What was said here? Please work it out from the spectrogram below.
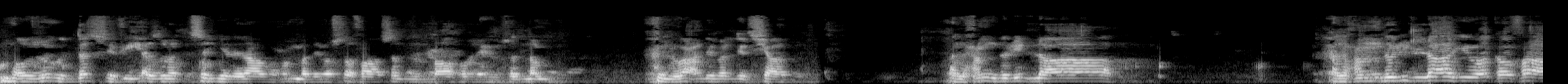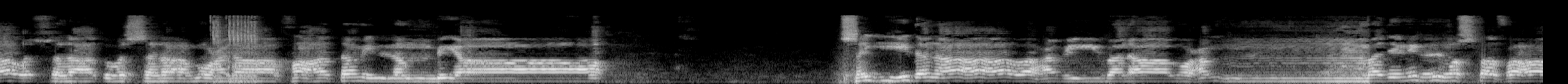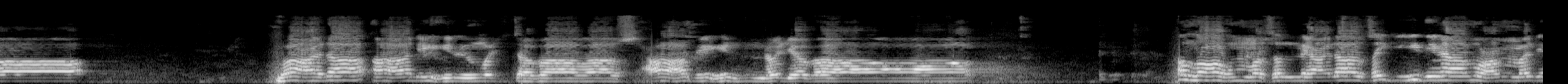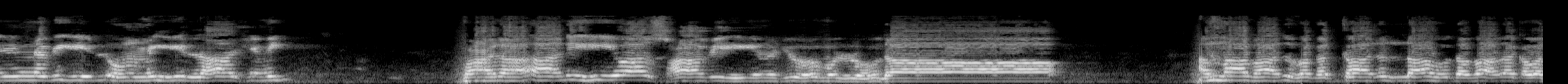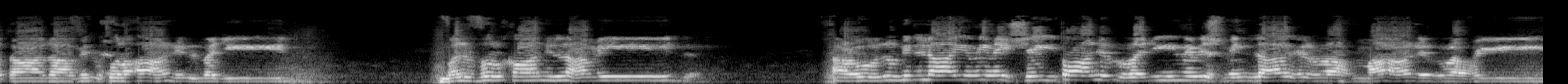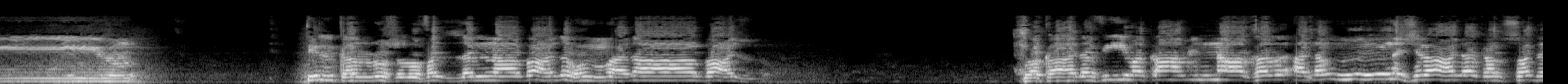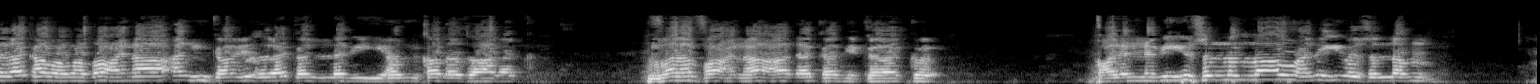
موضوع الدرس في أزمة سيدنا محمد مصطفى صلى الله عليه وسلم في الوعد والإرشاد. الحمد لله الحمد لله وكفى والصلاة والسلام على خاتم الأنبياء. سيدنا وحبيبنا محمد المصطفى وعلى آله المجتبى وأصحابه النجبى. اللهم صل على سيدنا محمد النبي الأمي الهاشمي وعلى آله وأصحابه نجوم الهدى. أما بعد، فقد قال الله تبارك وتعالى في القرآن المجيد والفرقان الحميد. أعوذ بالله من الشيطان الرجيم. بسم الله الرحمن الرحيم. تلك الرسل فزلنا بعضهم على بعض. وقال في مقام آخر، ألم نشرح لك صدرك ووضعنا عنك وزرك الذي أنقض ظهرك. ورفعنا لك ذكرك. قال النبي صلى الله عليه وسلم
